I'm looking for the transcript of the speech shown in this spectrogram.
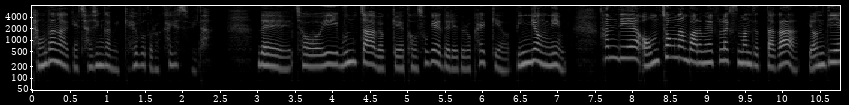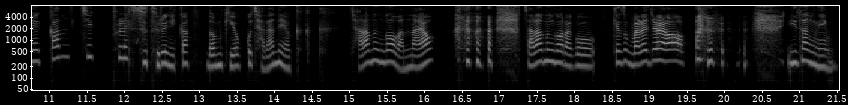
당당하게 자신감 있게 해보도록 하겠습니다. 네, 저희 문자 몇 개 더 소개해 드리도록 할게요. 민경님, 한디의 엄청난 발음의 flex만 듣다가 연디의 깜찍 flex 들으니까 너무 귀엽고 잘하네요. 크크크. 잘하는 거 맞나요? 잘하는 거라고 계속 말해줘요. 이상님,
